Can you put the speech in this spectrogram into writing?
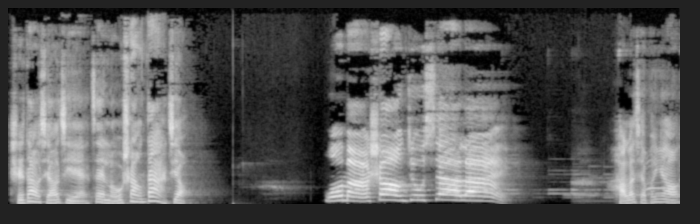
迟到小姐在楼上大叫：“我马上就下来。”好了，小朋友，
